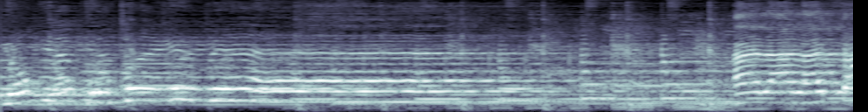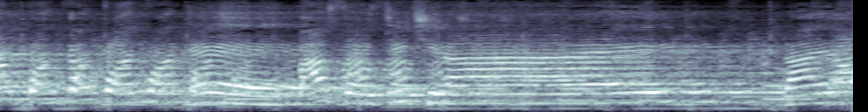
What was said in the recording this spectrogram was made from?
永远不蜕变？来来来，钢管钢管，哎，把手举起来，来哦。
